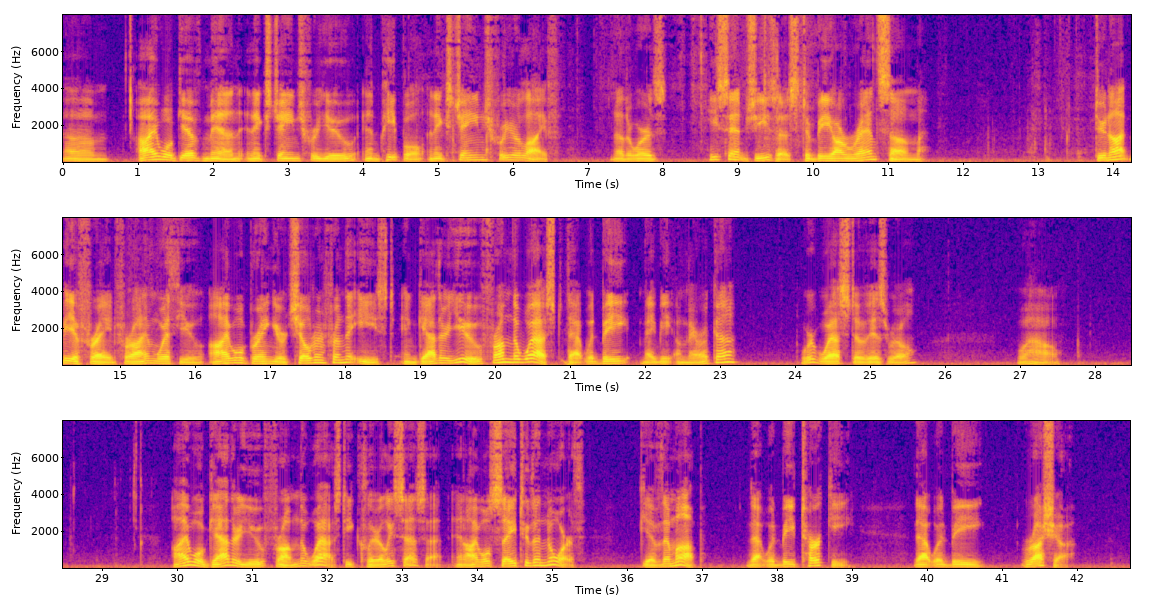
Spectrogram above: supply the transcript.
Um, I will give men in exchange for you and people in exchange for your life. In other words, he sent Jesus to be our ransom. Do not be afraid, for I am with you. I will bring your children from the east and gather you from the west. That would be maybe America. We're west of Israel. Wow. I will gather you from the west. He clearly says that. And I will say to the north, Give them up. That would be Turkey. That would be Russia,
